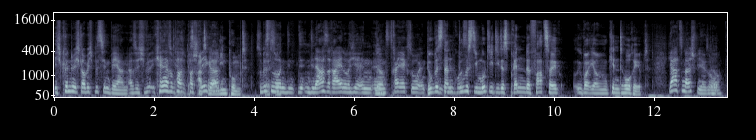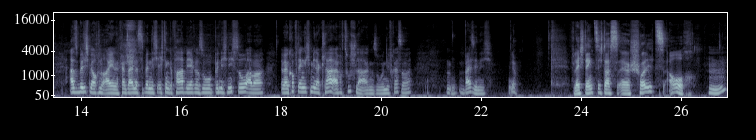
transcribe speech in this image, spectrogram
ich könnte mich, glaube ich, ein bisschen wehren. Also ich, ich kenne ja so ein paar, paar Das Schläge, Adrenalin pumpt. so ein bisschen weißt so du? in die, in die Nase rein oder hier in, Ja. ins Dreieck so. In, Du bist in dann, du bist die Mutti, die das brennende Fahrzeug über ihrem Kind hochhebt. Ja, zum Beispiel so. Ja. Also bilde ich mir auch nur ein. Kann sein, dass wenn ich echt in Gefahr wäre, so bin ich nicht so, aber in meinem Kopf denke ich mir, na klar, einfach zuschlagen, so in die Fresse. Hm, Weiß ich nicht. Ja. Vielleicht denkt sich das äh, Scholz auch. Hm?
